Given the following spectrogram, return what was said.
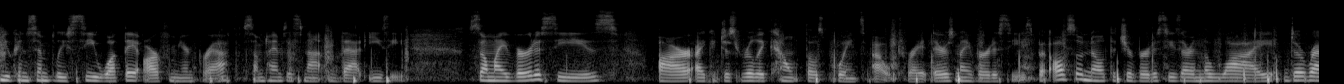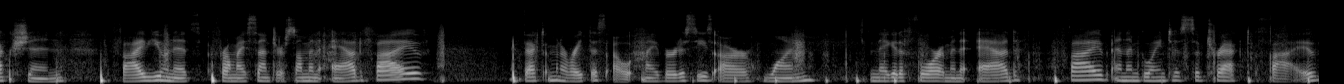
you can simply see what they are from your graph. Sometimes it's not that easy. So my vertices are, I could just really count those points out, right? There's my vertices. But also note that your vertices are in the y direction, 5 units from my center. So I'm going to add 5. Fact, I'm going to write this out. My vertices are 1, negative 4. I'm going to add 5, and I'm going to subtract 5.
